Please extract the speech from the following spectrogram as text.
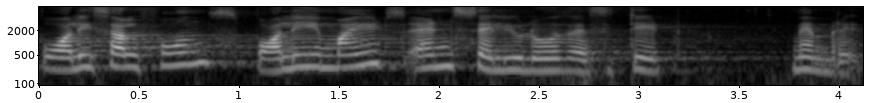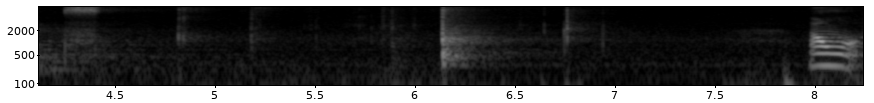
polysulfones, polyimides and cellulose acetate membranes. Now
